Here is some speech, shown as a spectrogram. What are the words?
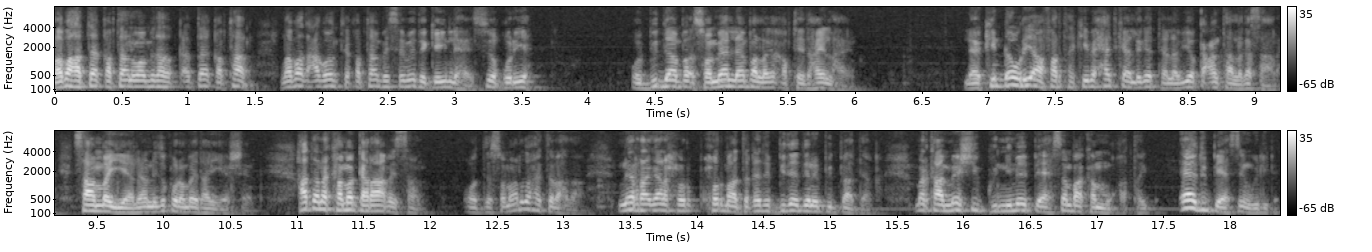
laba hadday qabtaan waa mid hadday qabtaan labada cagoontay qabtaan bay samada geyn lahayn sida qoryaha oo puntland somaliland baa laga qabtay dahayn lahayn laakiin dhowr iyo afartankiiba xadkaa laga talaabiyo gacantaa laga saaray saa ma yeelan idinkuna maydaan yeesheen haddana kama garaabaysaan oo dee soomaalida waxay tidhahdaa nin ragana xurmaa deqada bidadana bud baa deeqa markaa meeshii gudnimo baahsan baa ka muuqatay aada u baahsan weliba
